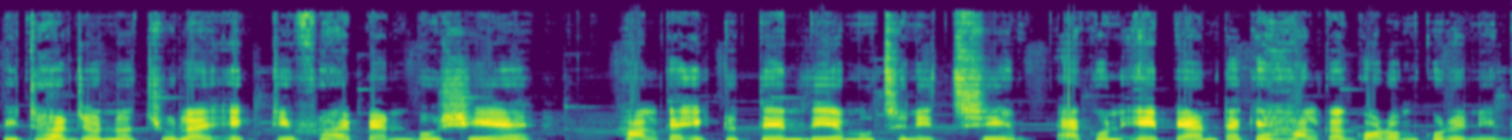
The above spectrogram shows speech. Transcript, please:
পিঠার জন্য চুলায় একটি ফ্রাই প্যান বসিয়ে হালকা একটু তেল দিয়ে মুছে নিচ্ছি। এখন এই প্যানটাকে হালকা গরম করে নিব।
